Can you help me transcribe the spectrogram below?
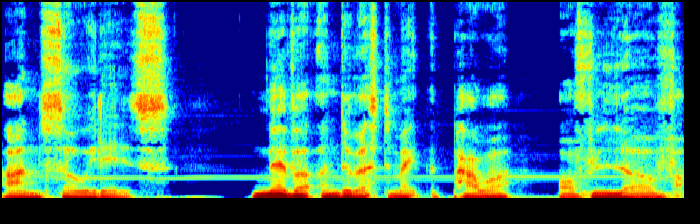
And so it is. Never underestimate the power of love.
